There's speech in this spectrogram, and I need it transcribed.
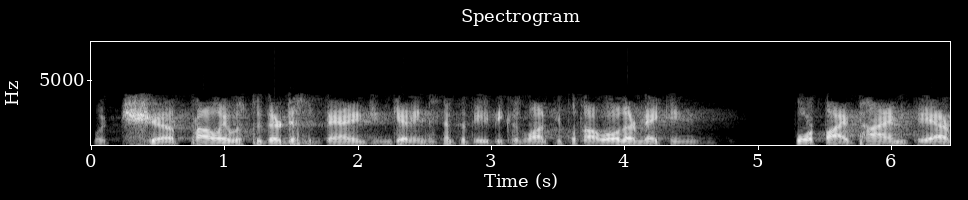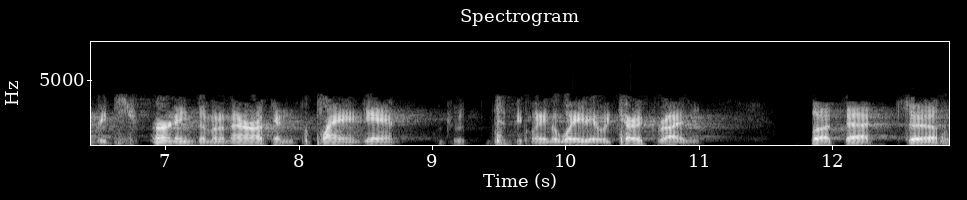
which uh, probably was to their disadvantage in getting sympathy because a lot of people thought, well, they're making four or five times the average earnings of an American for playing a game, which was typically the way they would characterize it. But that uh,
